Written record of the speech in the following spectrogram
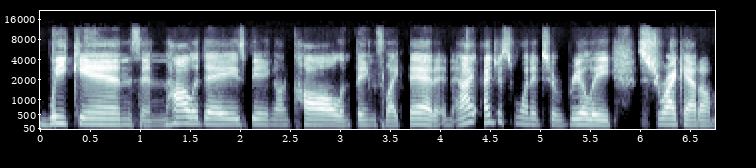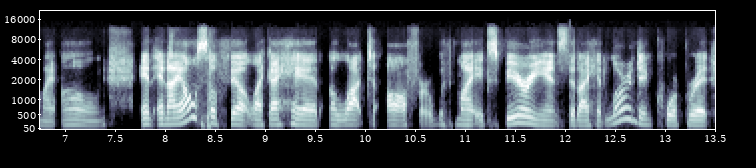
weekends and holidays being on call and things like that and I, I just wanted to really strike out on my own and and i also felt like i had a lot to offer with my experience that i had learned in corporate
